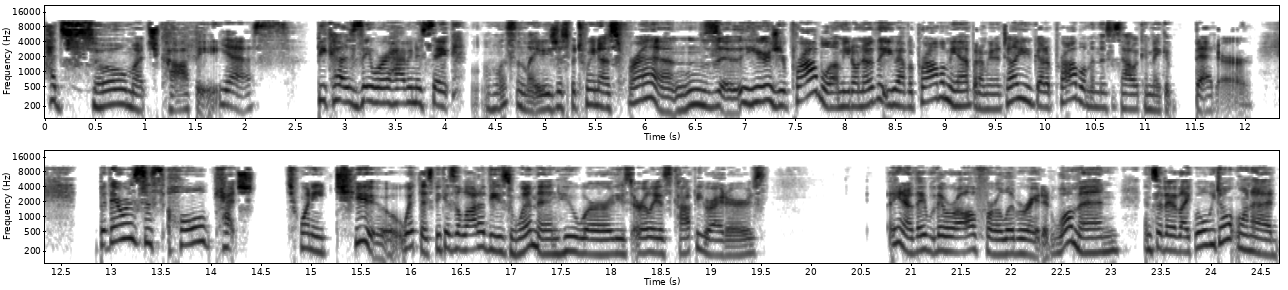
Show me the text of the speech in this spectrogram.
had so much copy Yes. because they were having to say, listen, ladies, just between us friends, here's your problem. You don't know that you have a problem yet, but I'm going to tell you you've got a problem and this is how it can make it better. But there was this whole catch 22 with this because a lot of these women who were these earliest copywriters, you know, they, they were all for a liberated woman. And so they're like, well, we don't want to,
